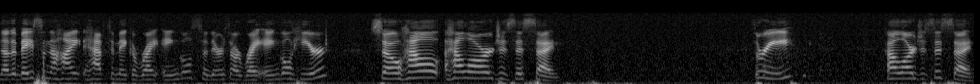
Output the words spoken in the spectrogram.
Now the base and the height have to make a right angle, so there's our right angle here. So how, how large is this side? 3. How large is this side?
